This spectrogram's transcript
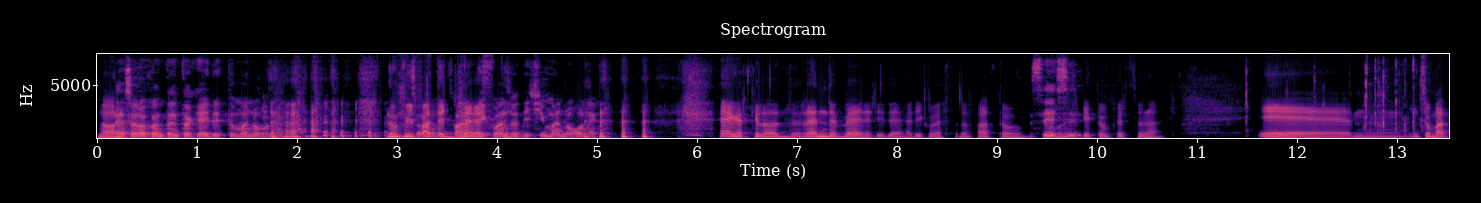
No, Eh, no. sono contento che hai detto Manone. non mi Sono fate fan di gesti. quando dici Manone. eh, perché lo rende bene l'idea di come è stato fatto, Sì, come è sì. scritto un personaggio. E mm, insomma,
